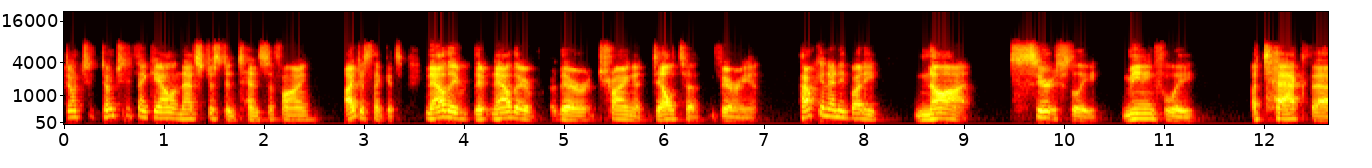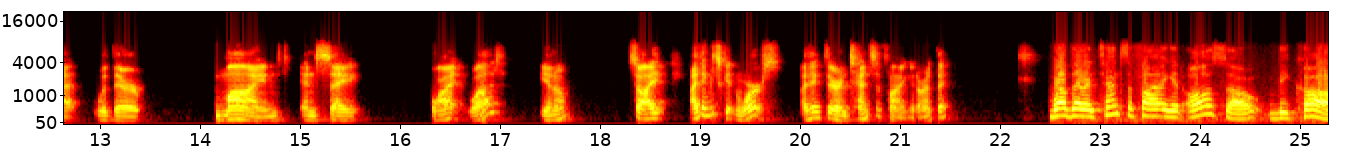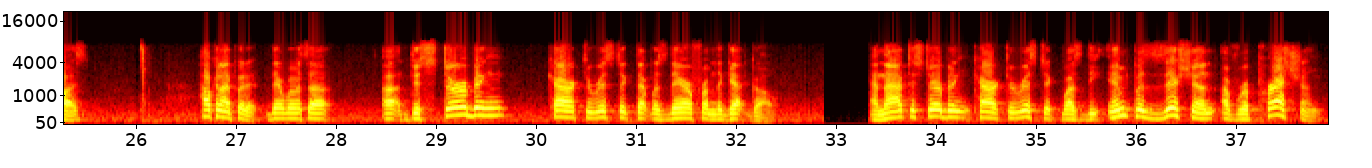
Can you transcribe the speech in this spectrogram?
Don't you, don't you think, Alan, that's just intensifying? I just think it's now they now they're they're trying a Delta variant. How can anybody not seriously, meaningfully attack that with their mind and say, why, what? You know? So I, I think it's getting worse. I think they're intensifying it, aren't they? Well, they're intensifying it also because, how can I put it? There was a, a disturbing characteristic that was there from the get go. And that disturbing characteristic was the imposition of repression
